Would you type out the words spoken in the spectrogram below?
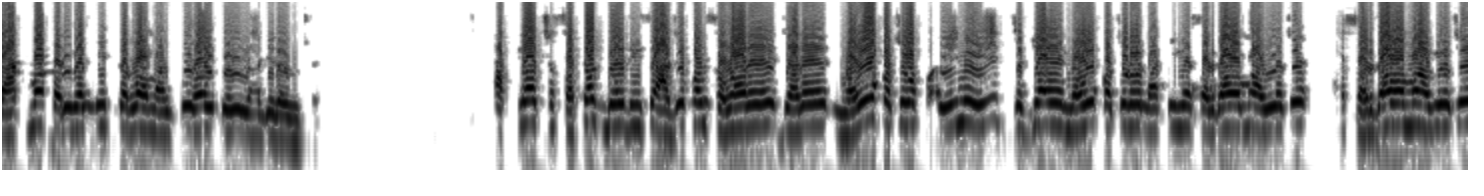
રાખમાં પરિવર્તિત કરવા માંગતું હોય તેવું લાગી રહ્યું છે. આટલા સતત બે દિવસે, આજે પણ સવારે જયારે નવો કચરો એને એ જ જગ્યાએ નવો કચરો નાખીને સળગાવવામાં આવ્યો છે સળગાવવામાં આવ્યો છે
